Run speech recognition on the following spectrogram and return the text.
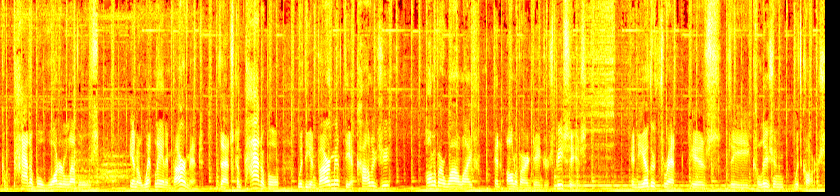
compatible water levels in a wetland environment that's compatible with the environment, the ecology, all of our wildlife, and all of our endangered species. And the other threat is the collision with cars.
